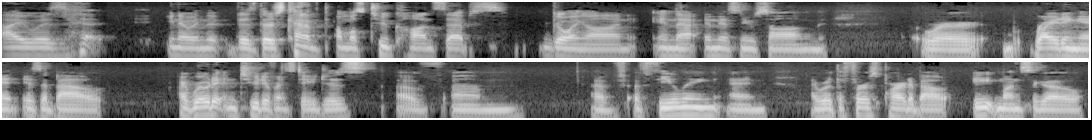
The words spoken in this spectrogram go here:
I was, you know, in the, there's, there's kind of almost two concepts going on in that in this new song, where writing it is about. I wrote it in two different stages of um, of, of feeling, and I wrote the first part about eight months ago,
